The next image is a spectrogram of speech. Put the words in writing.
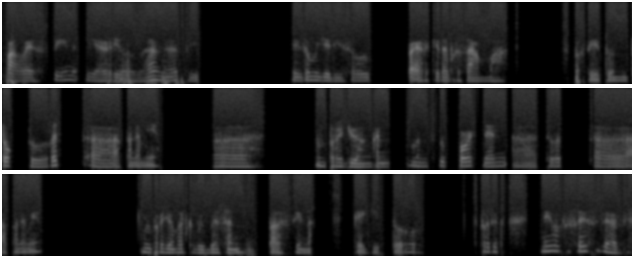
Palestina ya real banget gitu Dan itu menjadi selalu PR kita bersama seperti itu untuk turut uh, apa namanya uh, memperjuangkan mensupport dan uh, turut uh, apa namanya memperjuangkan kebebasan Palestina. Kayak gitu. Seperti itu. Ini waktu saya sudah habis.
